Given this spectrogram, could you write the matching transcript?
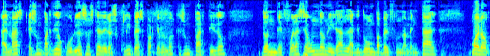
Además, es un partido curioso este de los Clippers porque vemos que es un partido donde fue la segunda unidad la que tuvo un papel fundamental. Bueno,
